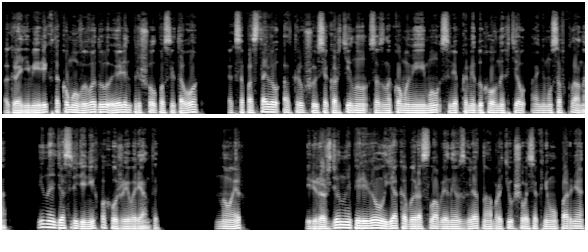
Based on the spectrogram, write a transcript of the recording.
По крайней мере, к такому выводу Эллен пришел после того, как сопоставил открывшуюся картину со знакомыми ему слепками духовных тел анимусов клана и найдя среди них похожие варианты. Ноэр. Перерожденный перевел якобы расслабленный взгляд на обратившегося к нему парня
